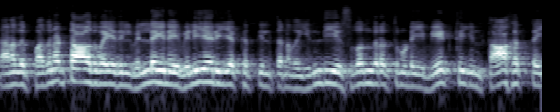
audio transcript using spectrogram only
தனது பதினெட்டாவது வயதில் வெள்ளையனை வெளியேறு இயக்கத்தில் தனது இந்திய சுதந்திரத்தினுடைய வேட்கையின் தாகத்தை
